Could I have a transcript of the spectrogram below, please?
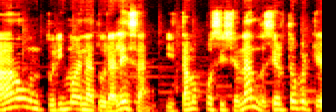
a un turismo de naturaleza. Y estamos posicionando, ¿cierto? Porque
